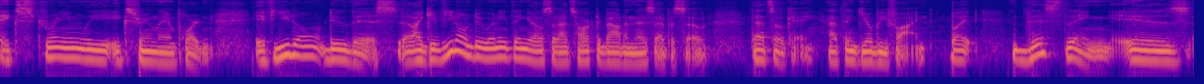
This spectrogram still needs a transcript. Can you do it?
extremely extremely important. If you don't do this, like if you don't do anything else that I talked about in this episode, that's okay. I think you'll be fine. But this thing is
